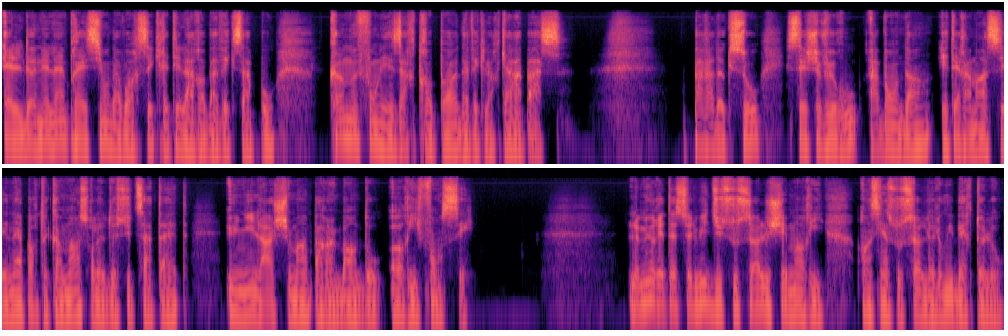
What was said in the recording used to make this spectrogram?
elle donnait l'impression d'avoir sécrété la robe avec sa peau, comme font les arthropodes avec leur carapace. Paradoxaux, ses cheveux roux, abondants, étaient ramassés n'importe comment sur le dessus de sa tête, unis lâchement par un bandeau ori foncé. Le mur était celui du sous-sol chez Maury, ancien sous-sol de Louis Berthelot.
